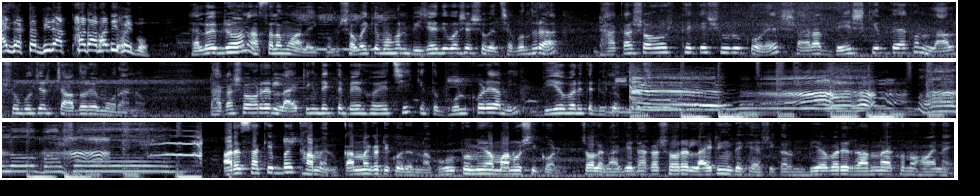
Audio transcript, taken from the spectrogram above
আজ একটা বিরাট ফাটাফাটি হইব। হ্যালো এভরিওয়ান আসসালামু আলাইকুম। সবাইকে মহান বিজয় দিবসের শুভেচ্ছা। বন্ধুরা ঢাকা শহর থেকে শুরু করে সারা দেশ কিন্তু এখন লাল সবুজের চাদরে মোড়ানো। ঢাকা শহরের লাইটিং দেখতে বের হয়েছি কিন্তু ভুল করে আমি বিয়ে বাড়িতে ঢুকে গিয়েছি। আরে সাকিব ভাই থামেন কান্নাকাটি করেন না। ভুল তো মিয়া মানুষই করে। চলেন আগে ঢাকা শহরের লাইটিং দেখে আসি কারণ বিয়ে বাড়ির রান্না এখনও হয় নাই।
